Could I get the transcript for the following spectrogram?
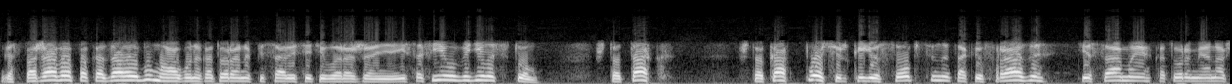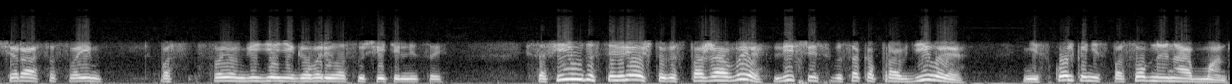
Госпожа В. показала ей бумагу, на которой написались эти выражения, и София убедилась в том, что так, что как почерк ее собственный, так и фразы, те самые, которыми она вчера со своим, в своем видении говорила с учительницей, София удостоверяет, что госпожа В. личность высокоправдивая, нисколько не способная на обман.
